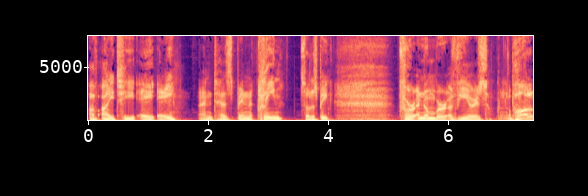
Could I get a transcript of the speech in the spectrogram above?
of ITAA and has been clean, so to speak, for a number of years. Paul,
